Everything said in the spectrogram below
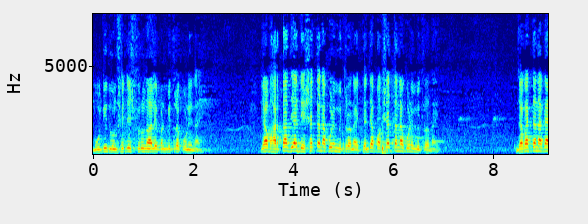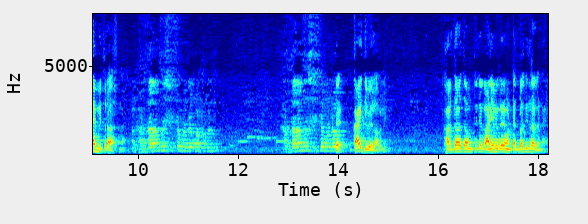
मोदी दोनशे देश फिरून आले पण मित्र कोणी नाही. या भारतात या देशात त्यांना कोणी मित्र नाहीत. त्यांच्या पक्षात त्यांना कोणी मित्र नाहीत. जगात त्यांना काय मित्र असणार? काय दिवे लावले? खासदार जाऊन तिथे गाणी वगैरे म्हणतात बघितलं का नाही?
